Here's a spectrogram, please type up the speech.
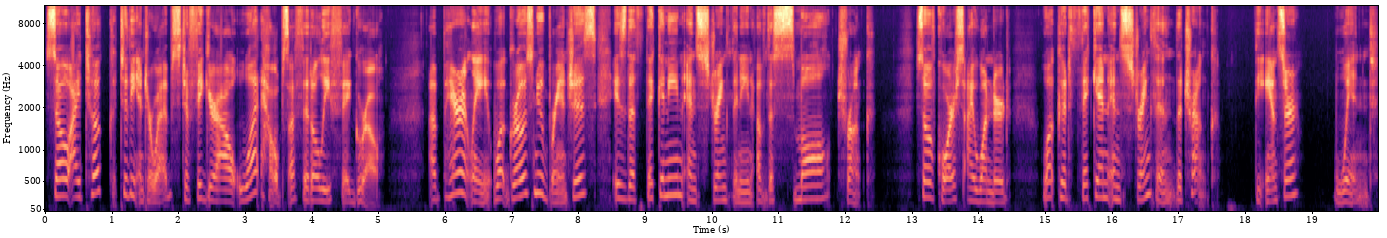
So I took to the interwebs to figure out what helps a fiddle leaf fig grow. Apparently, what grows new branches is the thickening and strengthening of the small trunk. So, of course, I wondered what could thicken and strengthen the trunk? The answer wind.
